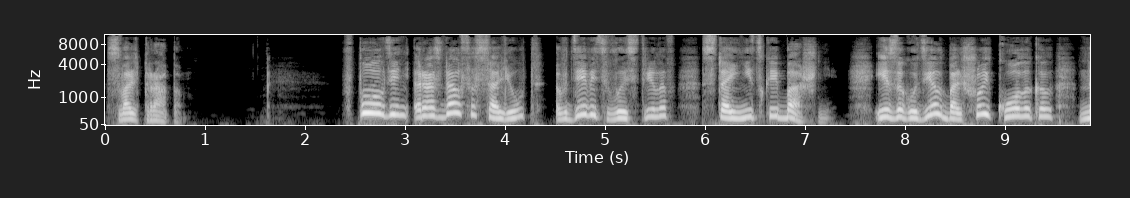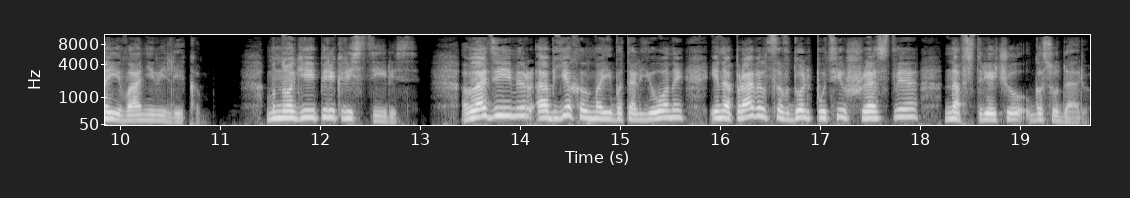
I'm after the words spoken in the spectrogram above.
с вальтрапом. В полдень раздался салют в девять выстрелов с Тайницкой башни, и загудел большой колокол на Иване Великом. Многие перекрестились. Владимир объехал мои батальоны и направился вдоль пути шествия навстречу государю.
